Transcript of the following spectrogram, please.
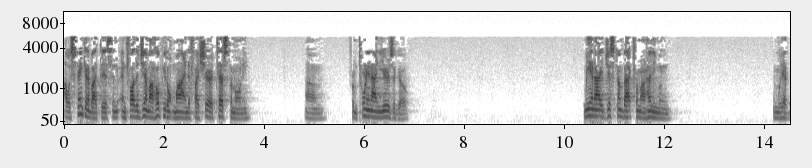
I was thinking about this, and, and Father Jim, I hope you don't mind if I share a testimony um, from 29 years ago. Mia and I had just come back from our honeymoon. And we had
